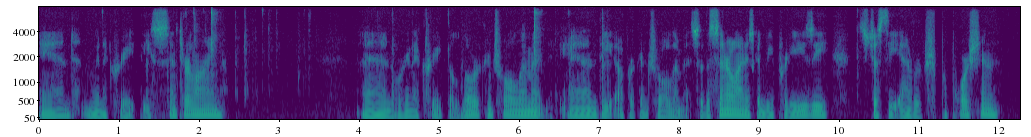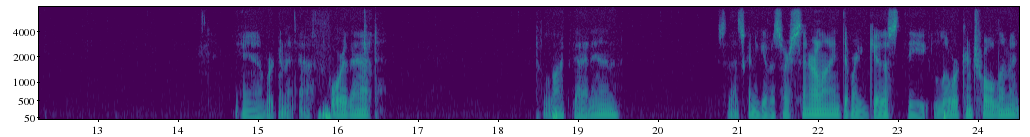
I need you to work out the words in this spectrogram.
and I'm going to create the center line, and we're going to create the lower control limit and the upper control limit. So the center line is going to be pretty easy. It's just the average proportion, and we're going to F4 that to lock that in. So that's going to give us our center line. Then we're going to get us the lower control limit.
